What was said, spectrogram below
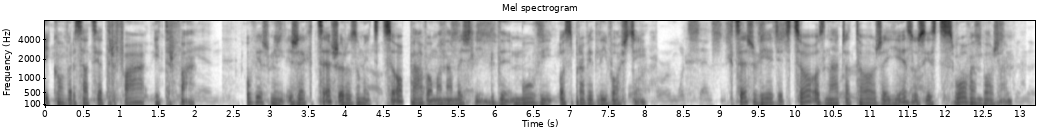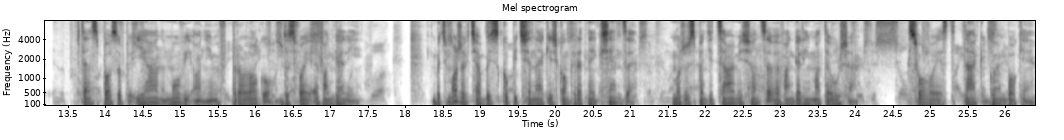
i konwersacja trwa i trwa. Uwierz mi, że chcesz rozumieć, co Paweł ma na myśli, gdy mówi o sprawiedliwości. Chcesz wiedzieć, co oznacza to, że Jezus jest Słowem Bożym. W ten sposób Jan mówi o nim w prologu do swojej Ewangelii. Być może chciałbyś skupić się na jakiejś konkretnej księdze. Możesz spędzić całe miesiące w Ewangelii Mateusza. Słowo jest tak głębokie.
